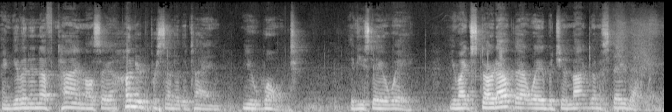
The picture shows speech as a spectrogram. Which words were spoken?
And given enough time, I'll say 100% of the time, you won't if you stay away. You might start out that way, but you're not going to stay that way.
